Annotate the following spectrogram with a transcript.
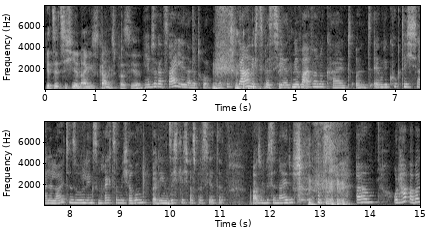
Jetzt sitze ich hier und eigentlich ist gar nichts passiert. Ich habe sogar zwei Gläser getrunken. Es ist gar nichts passiert. Mir war einfach nur kalt. Und irgendwie guckte ich alle Leute so links und rechts um mich herum, bei denen sichtlich was passierte. War so ein bisschen neidisch. ähm, und habe aber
